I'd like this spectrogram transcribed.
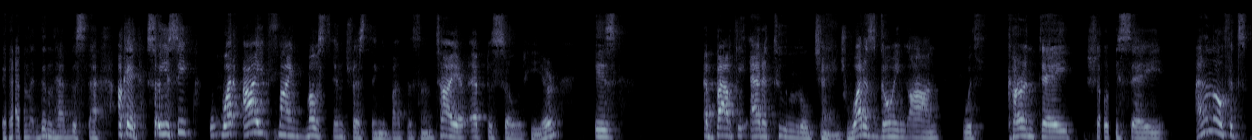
They hadn't. Didn't have this. Uh, okay. So you see, what I find most interesting about this entire episode here is about the attitudinal change. What is going on with current day, shall we say, I don't know if it's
